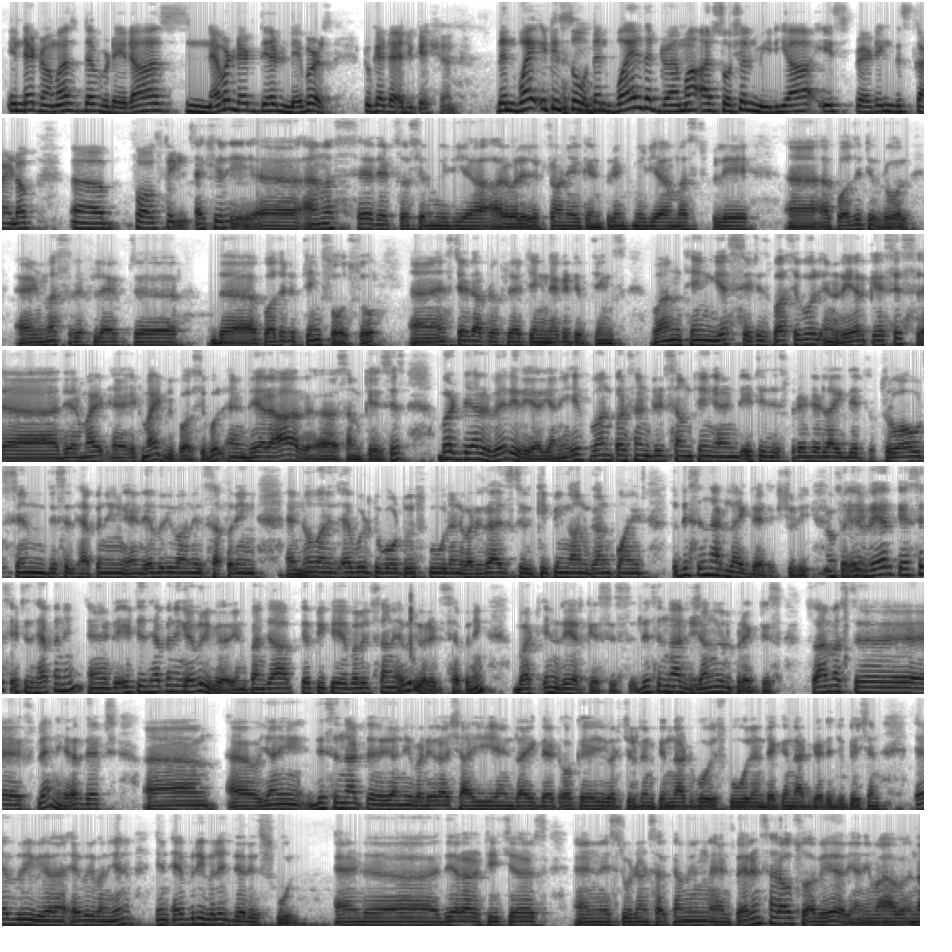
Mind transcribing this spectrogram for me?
In that dramas, the Vaderas never let their laborers to get education. Then why it is so? Then why the drama or social media is spreading this kind of uh, false things? Actually, uh, I must say that social media or our electronic and print media must play uh, a positive role and must reflect uh, the positive things also uh, instead of reflecting negative things. One thing, yes, it is possible. In rare cases, uh, there might uh, it might be possible, and there are uh, some cases, but they are very rare. Yani if one person did something and it is spreaded like that throughout Sindh, this is happening, and everyone is suffering, and no one is able to go to school, and Vadera is keeping on gunpoint. So this is not like that actually. So in rare cases, it is happening, and it is happening everywhere in Punjab, KPK, Balochistan, everywhere it's happening. But in rare cases, this is not general practice. So I must uh, explain here that um, uh, yani, this is not uh, yani Vadera Shahi and like that. Okay, your children cannot go to school and they cannot get education. Everywhere, everyone, yani, in every village there is school and uh, there are teachers and students are coming and parents are also aware yani,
